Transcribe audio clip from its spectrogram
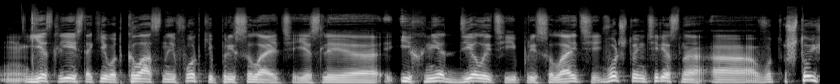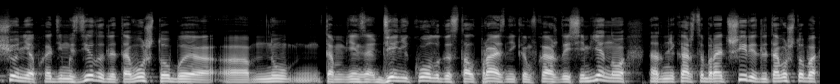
если есть такие вот классные фотки, присылайте. Если их нет, делайте и присылайте. Вот что интересно, а вот что еще необходимо сделать для того, чтобы, а, ну, там, я не знаю, День эколога стал праздником в каждой семье, но надо, мне кажется, брать шире для того, чтобы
